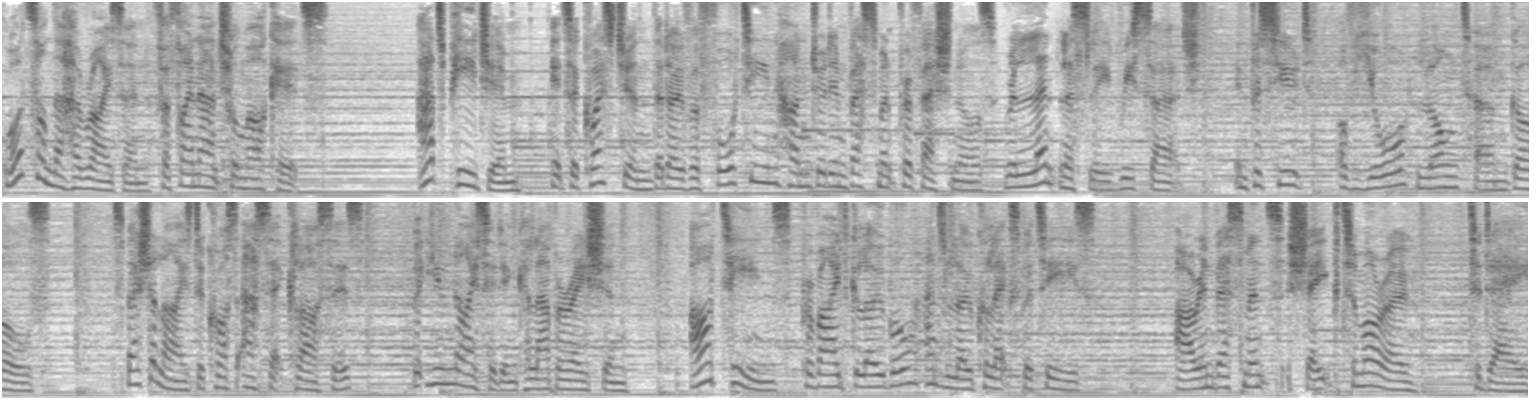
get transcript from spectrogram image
What's on the horizon for financial markets? At PGIM, it's a question that over 1,400 investment professionals relentlessly research in pursuit of your long term goals. Specialized across asset classes, but united in collaboration, our teams provide global and local expertise. Our investments shape tomorrow, today.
